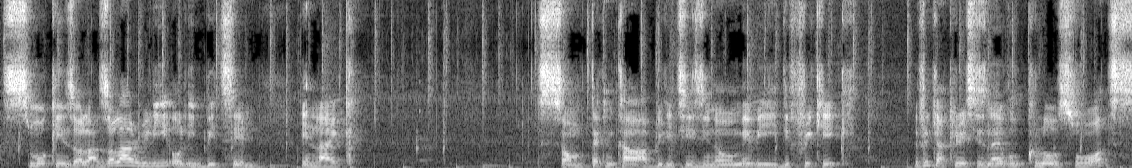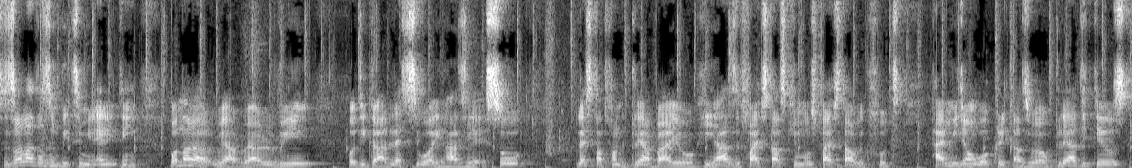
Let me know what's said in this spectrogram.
Smoking Zola. Zola really only beats him in like some technical abilities, you know, maybe the free kick. The free kick accuracy is not even close. What? Zola doesn't beat him in anything. But now we are, we are reviewing Odegaard. Let's see what he has here. So let's start from the player bio. He has the 5 star skill 5 star weak foot, high medium work rate as well. Player details,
